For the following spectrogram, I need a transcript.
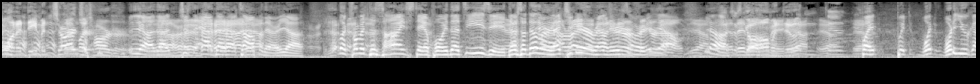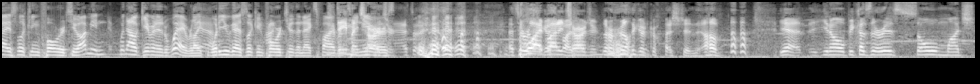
I want a demon that charger. much harder. yeah, that, just right. add that on top yeah. of there. Yeah, look from a design standpoint, that's easy. There's another Yeah, engineer right, around here somewhere. figure it yeah, out. Yeah. yeah. I'll just go home me. and do it Yeah, and, yeah, yeah. But but what what are you guys looking forward to? I mean, without giving it away, we're like, Yeah. what are you guys looking forward to in the next five or Demon ten years? charger. That's a, that's a really Wide good body question. charger. That's a really good question. Um, yeah, you know, because there is so much.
